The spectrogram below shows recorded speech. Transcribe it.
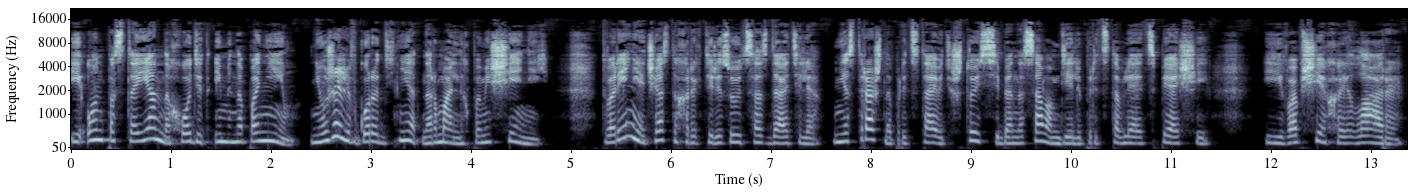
и он постоянно ходит именно по ним. Неужели в городе нет нормальных помещений? Творение часто характеризует создателя. Мне страшно представить, что из себя на самом деле представляет спящий. И вообще Хайлары.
